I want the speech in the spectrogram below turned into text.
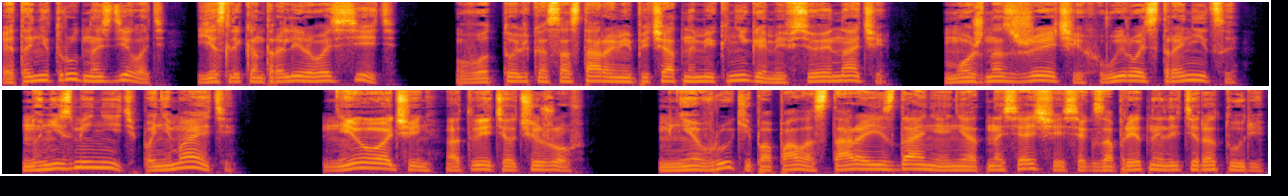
Это нетрудно сделать, если контролировать сеть. Вот только со старыми печатными книгами все иначе. Можно сжечь их, вырвать страницы, но не изменить, понимаете? «Не очень», — ответил Чижов. «Мне в руки попало старое издание, не относящееся к запретной литературе»,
